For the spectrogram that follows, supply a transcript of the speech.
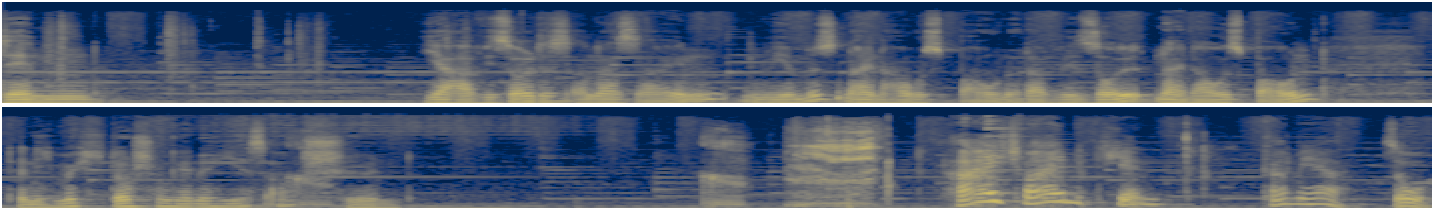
Denn, ja, wie sollte es anders sein? Wir müssen ein Haus bauen oder wir sollten ein Haus bauen. Denn ich möchte doch schon gerne, hier ist auch schön. Hi, Schweinchen. Komm her. So.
